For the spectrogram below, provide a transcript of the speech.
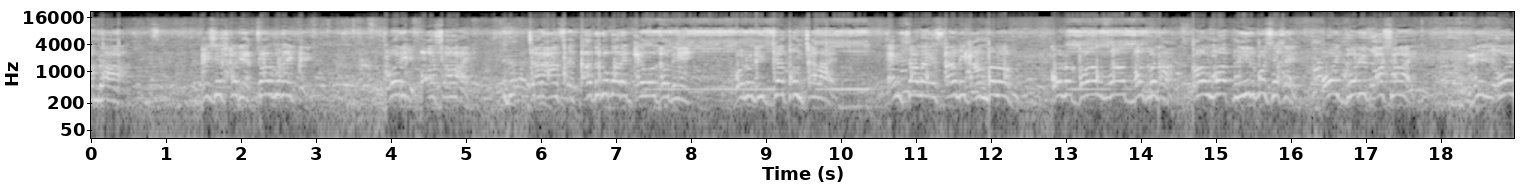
আমরা বিশেষ করে চরমনাইতে গরিব অসহায় যারা আছে তাদের উপরে কেউ যদি কোন নির্যাতন চালায়। ইনশাল্লাহ ইসলামিক আন্দোলন কোন দল মত বুঝবে না। দল মত নির্বিশেষে ওই গরিব অসহায় ওই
